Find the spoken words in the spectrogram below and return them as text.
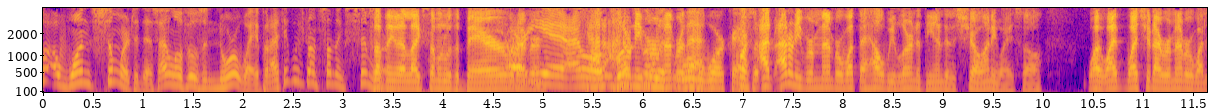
uh, one similar to this. I don't know if it was in Norway, but I think we've done something similar. Something that like someone with a bear or Or, whatever. yeah, I don't See, know. I, Learn don't even remember World that. of Warcraft, of course, but- I, I don't even remember what the hell we learned at the end of the show anyway. So why why, why should I remember what,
